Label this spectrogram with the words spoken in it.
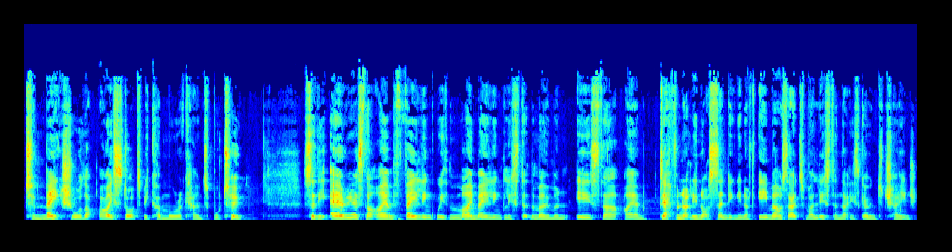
to make sure that I start to become more accountable too. So, the areas that I am failing with my mailing list at the moment is that I am definitely not sending enough emails out to my list, and that is going to change.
